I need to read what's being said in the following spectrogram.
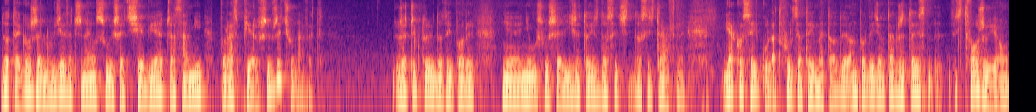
Do tego, że ludzie zaczynają słyszeć siebie czasami po raz pierwszy w życiu nawet. Rzeczy, których do tej pory nie, nie usłyszeli, że to jest dosyć, dosyć trafne. Jako Sejkula, twórca tej metody, on powiedział tak, że to jest, stworzył ją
